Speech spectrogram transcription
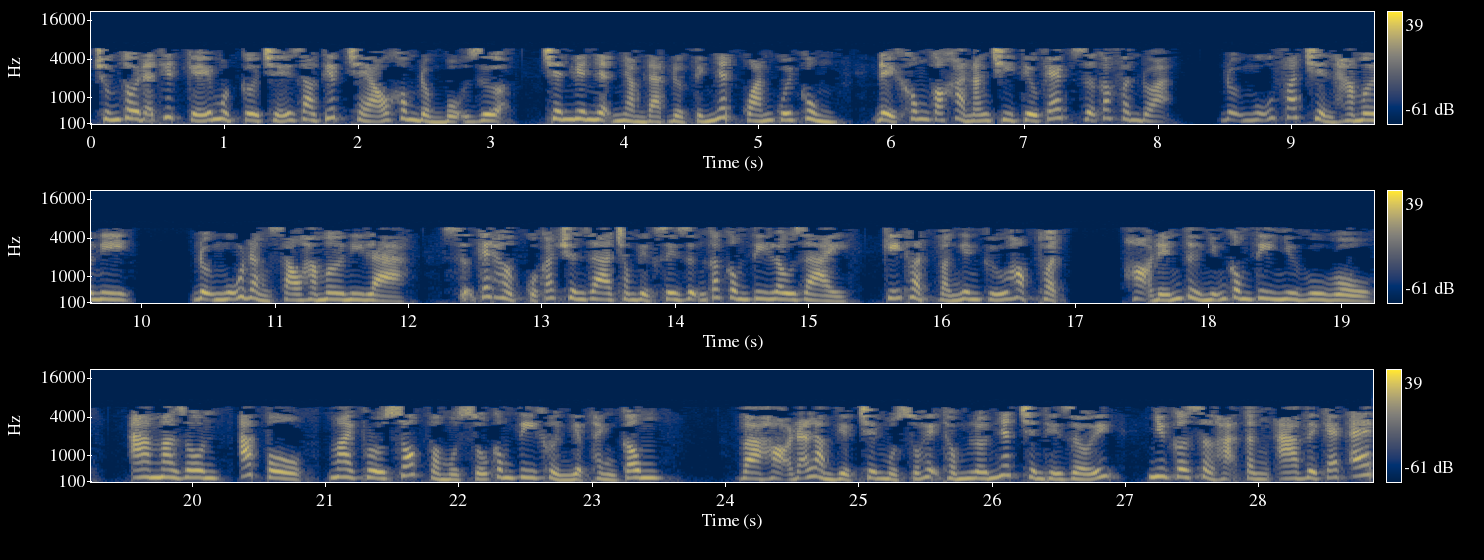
Chúng tôi đã thiết kế một cơ chế giao tiếp chéo không đồng bộ dựa trên biên nhận nhằm đạt được tính nhất quán cuối cùng, để không có khả năng chi tiêu kép giữa các phân đoạn. Đội ngũ phát triển Harmony Đội ngũ đằng sau Harmony là sự kết hợp của các chuyên gia trong việc xây dựng các công ty lâu dài, kỹ thuật và nghiên cứu học thuật. Họ đến từ những công ty như Google, Amazon, Apple, Microsoft và một số công ty khởi nghiệp thành công. Và họ đã làm việc trên một số hệ thống lớn nhất trên thế giới, như cơ sở hạ tầng AWS,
